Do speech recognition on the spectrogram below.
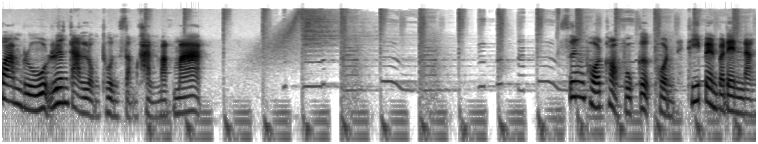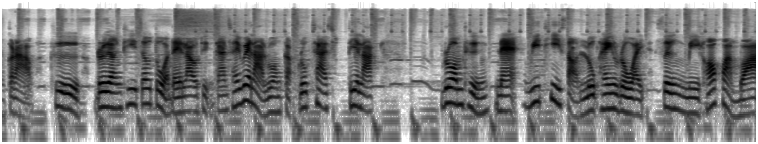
ความรู้เรื่องการลงทุนสำคัญมาก ๆซึ่งโพสต์ของฟุกเกิกผลที่เป็นประเด็นดังกล่าว คือเรื่องที่เจ้าตัวได้เล่าถึงการใช้เวลารวมกับลูกชายสุดที่รัก รวมถึงแนะวิธีสอนลูกให้รวย ซึ่งมีข้อความว่า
